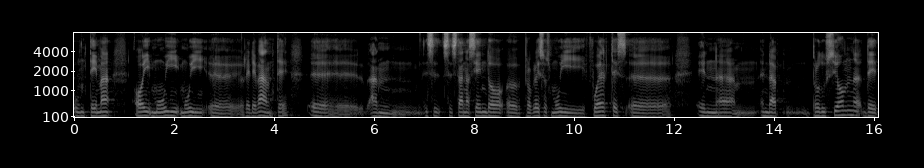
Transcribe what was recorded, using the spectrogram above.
un tema hoy muy, muy relevante eh, se, están haciendo uh, progresos muy fuertes uh, en, la producción de,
